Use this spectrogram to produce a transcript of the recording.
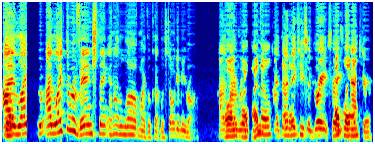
I like I like the revenge thing, and I love Michael Cudlitz. Don't get me wrong. I, Oh, I- I really I- I know, I, know. think he's a great, great Southland. actor.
